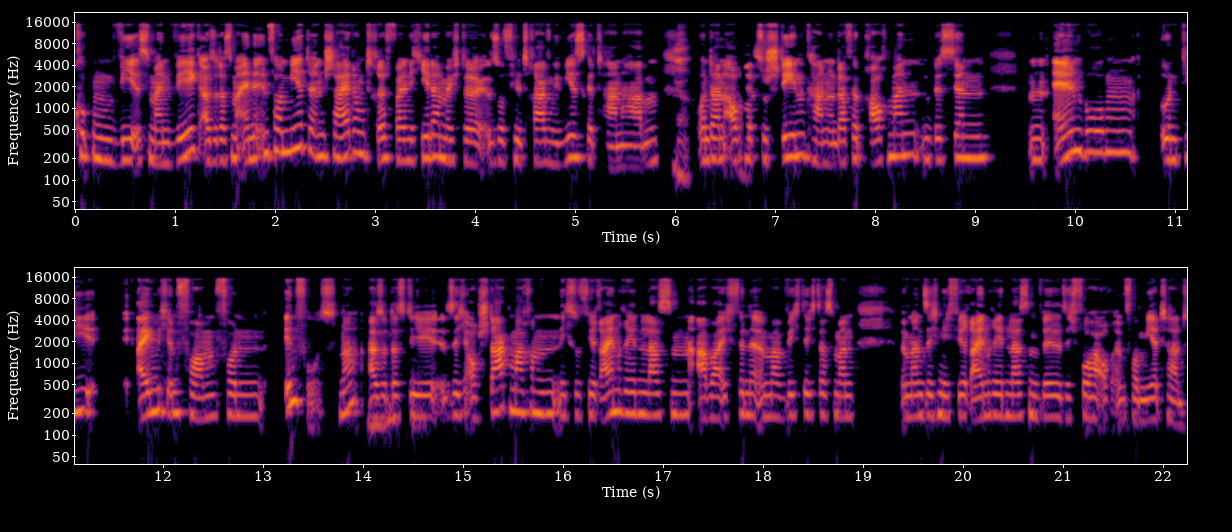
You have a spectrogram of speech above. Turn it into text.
gucken, wie ist mein Weg, also dass man eine informierte Entscheidung trifft, weil nicht jeder möchte so viel tragen, wie wir es getan haben ja. und dann auch dazu stehen kann. Und dafür braucht man ein bisschen einen Ellenbogen und die eigentlich in Form von Infos, ne? Also, mhm. dass die sich auch stark machen, nicht so viel reinreden lassen. Aber ich finde immer wichtig, dass man, wenn man sich nicht viel reinreden lassen will, sich vorher auch informiert hat.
